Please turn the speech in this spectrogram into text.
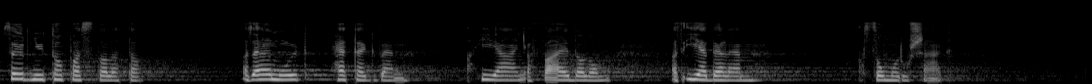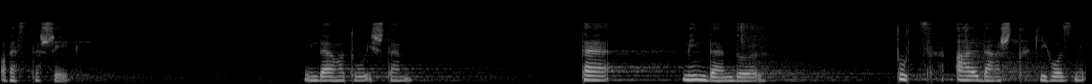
szörnyű tapasztalata az elmúlt hetekben a hiány, a fájdalom, az ijedelem, a szomorúság, a veszteség. Mindenható Isten, Te mindenből tudsz áldást kihozni,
